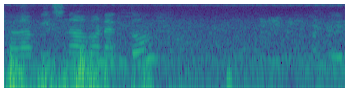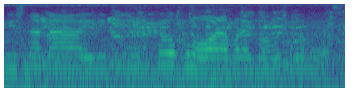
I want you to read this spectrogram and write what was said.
সারা বিছনা আমার একদম, এই বিছনাটা এদিকে মানে পুরো ঘর আমার একদম অবসন্ন হয়ে আছে।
